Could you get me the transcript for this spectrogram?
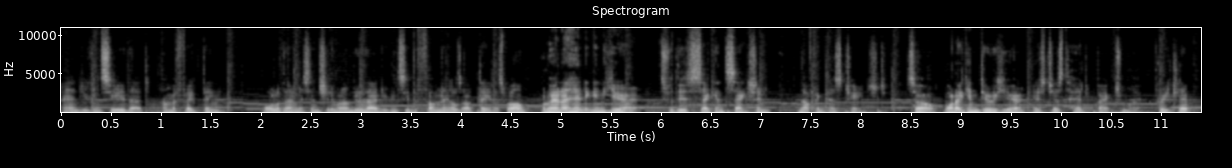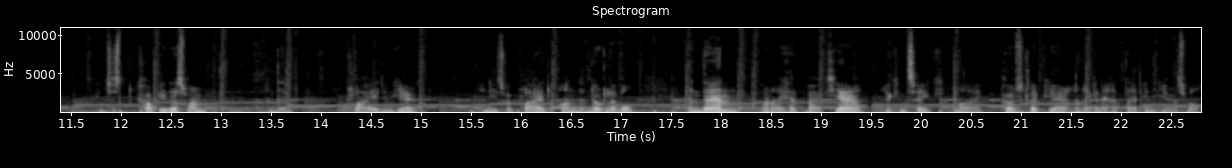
And you can see that I'm affecting all of them essentially when I do that. You can see the thumbnails update as well. But when I'm heading in here to the second section, nothing has changed. So what I can do here is just head back to my pre-clip. and just copy this one and then apply it in here. I need to apply it on the node level. And then when I head back here, I can take my post clip here and I can add that in here as well.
